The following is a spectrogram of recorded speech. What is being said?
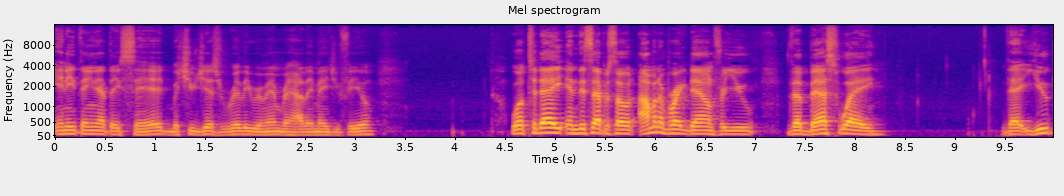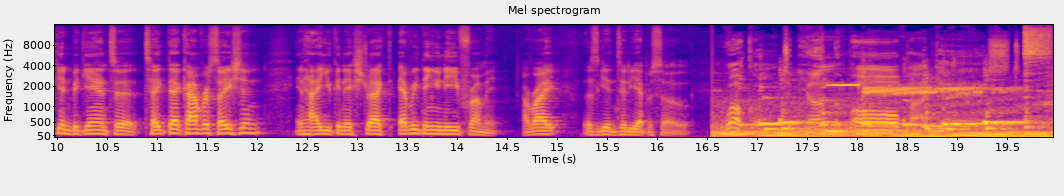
anything that they said, but you just really remember how they made you feel? Well, today in this episode, I'm going to break down for you the best way that you can begin to take that conversation and how you can extract everything you need from it. All right, let's get into the episode. Welcome to Beyond the Ball podcast.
